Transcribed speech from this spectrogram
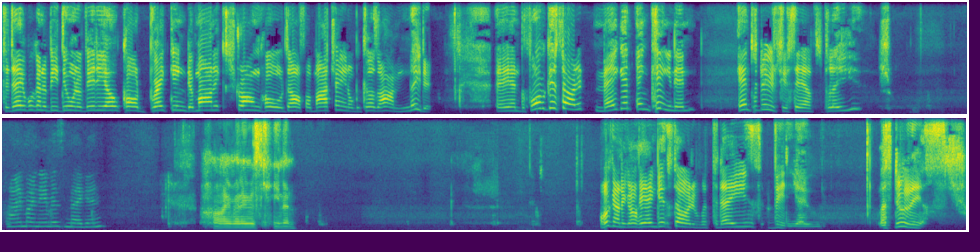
Today we're going to be doing a video called Breaking Demonic Strongholds off of my channel because I need it. And before we get started, Megan and Keenan, introduce yourselves, please. Hi, my name is Megan. Hi, my name is Keenan. We're going to go ahead and get started with today's video. Let's do this.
